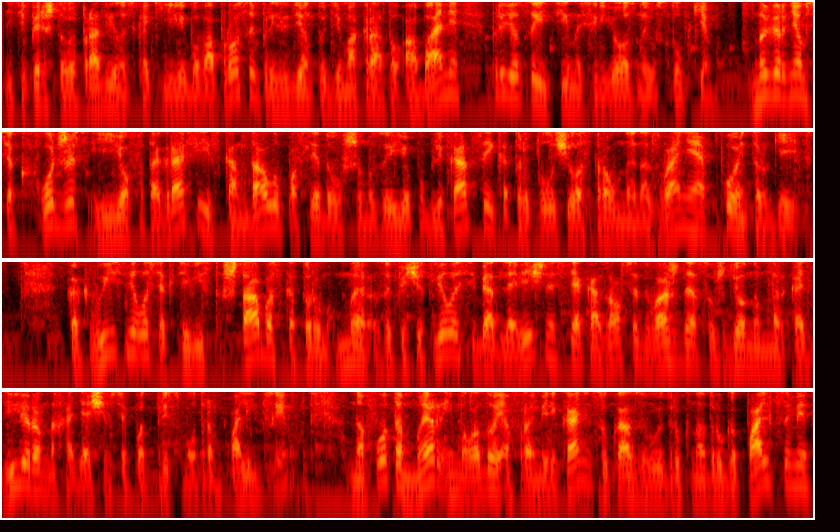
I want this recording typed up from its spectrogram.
И теперь, чтобы продвинуть какие-либо вопросы, президенту-демократу Обаме придется идти на серьезные уступки. Но вернемся к Ходжес ее фотографии и скандалу, последовавшему за ее публикацией, который получил остроумное название Pointergate. Как выяснилось, активист штаба, с которым мэр запечатлела себя для вечности, оказался дважды осужденным наркодилером, находящимся под присмотром полиции. На фото мэр и молодой афроамериканец указывают друг на друга пальцами,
